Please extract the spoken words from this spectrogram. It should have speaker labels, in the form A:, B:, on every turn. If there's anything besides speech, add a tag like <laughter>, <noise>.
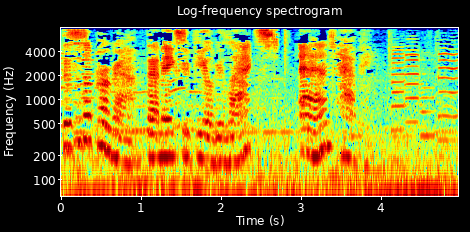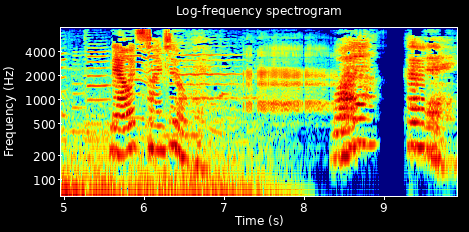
A: This is a program that makes you feel relaxed and happy. Now it's time to open. Wada Cafe.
